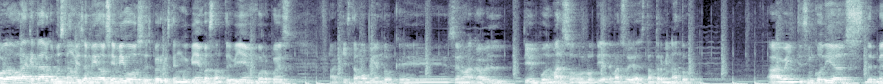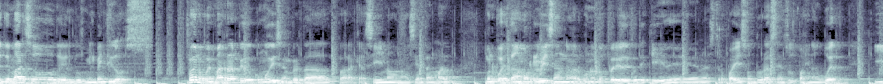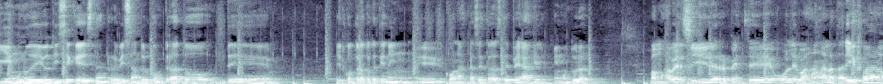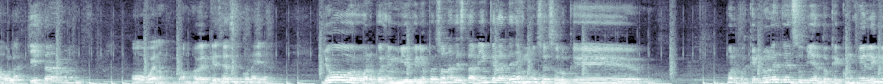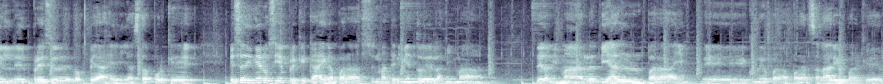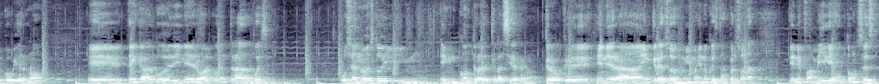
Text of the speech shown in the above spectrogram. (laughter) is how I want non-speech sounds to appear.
Hola, hola, ¿qué tal? ¿Cómo están mis amigos y amigos? Espero que estén muy bien, bastante bien. Bueno, pues aquí estamos viendo que se nos acaba el tiempo de marzo, los días de marzo ya están terminando. A 25 días del mes de marzo del 2022. Bueno, pues más rápido, como dicen, ¿verdad? Para que así no, no se sientan mal. Bueno, pues estábamos revisando algunos de los periódicos de aquí, de nuestro país Honduras, en sus páginas web y en uno de ellos dice que están revisando el contrato de el contrato que tienen eh, con las casetas de peaje en Honduras. Vamos a ver si de repente o le bajan a la tarifa o las quitan o bueno, vamos a ver qué se hacen con ellas. Yo, bueno, pues en mi opinión personal está bien que las dejen, o sea, solo que bueno, pues que no le estén subiendo, que congelen el, precio de los peajes y ya está, porque ese dinero siempre que caiga para el mantenimiento de la misma de la misma red vial para, eh, para pagar salarios, para que el gobierno eh, tenga algo de dinero, algo de entrada, pues. O sea, no estoy en contra de que la cierren. Creo que genera ingresos. Me imagino que estas personas tienen familia, entonces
